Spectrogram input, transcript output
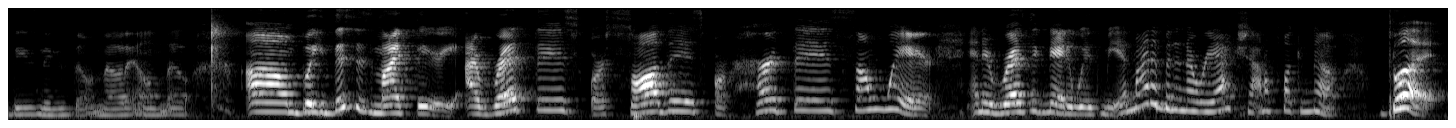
these niggas don't know. They don't know. Um, But this is my theory. I read this or saw this or heard this somewhere and it resonated with me. It might have been in a reaction, I don't fucking know. But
